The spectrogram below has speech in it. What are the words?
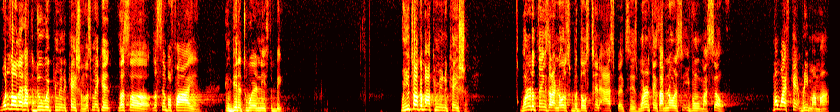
what does all that have to do with communication? Let's make it, let's, uh, let's simplify and, and get it to where it needs to be. When you talk about communication, one of the things that I noticed with those 10 aspects is one of the things I've noticed even with myself. My wife can't read my mind.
